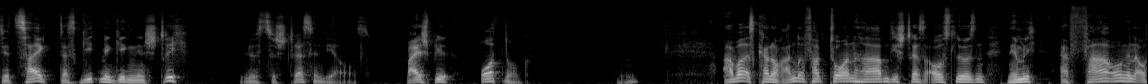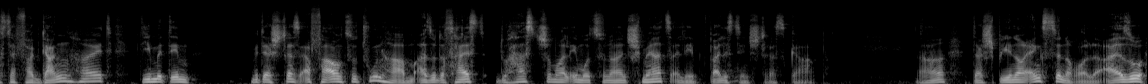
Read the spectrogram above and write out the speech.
dir zeigt, das geht mir gegen den Strich, löst es Stress in dir aus. Beispiel Ordnung. Hm? Aber es kann auch andere Faktoren haben, die Stress auslösen, nämlich Erfahrungen aus der Vergangenheit, die mit dem mit der Stresserfahrung zu tun haben. Also das heißt, du hast schon mal emotionalen Schmerz erlebt, weil es den Stress gab. Ja, da spielen auch Ängste eine Rolle. Also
